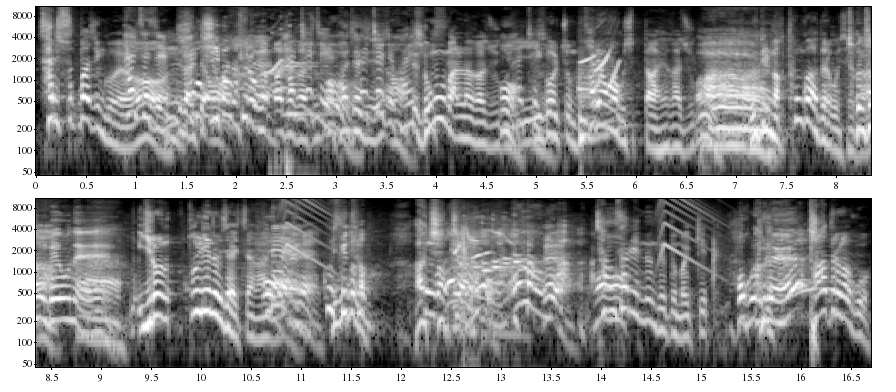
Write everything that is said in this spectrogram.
살이 쑥 빠진 거예요. 팔체질. 15kg가 빠져가지고 팔체질. 어. 근데 너무 말라가지고 이걸 좀 활용하고 싶다 해가지고 어딜 막 통과하더라고요. 전성 배우네. 이런 뚫리는 의자 있잖아요. 네. 여기도 막 아 진짜로? 네. 창살이 있는데도 막 이렇게 어 그래? 다 들어가고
